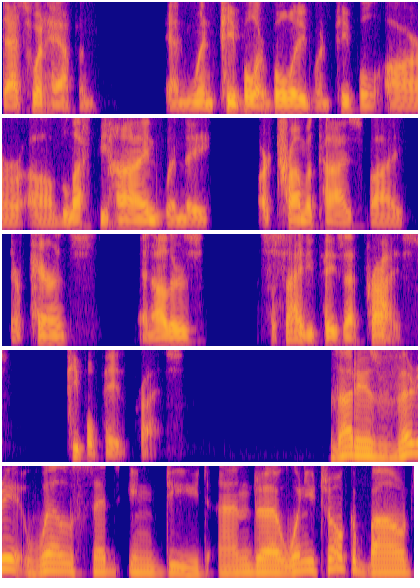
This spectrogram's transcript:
that's what happened. And when people are bullied, when people are uh, left behind, when they are traumatized by their parents and others. Society pays that price. People pay the price. That is very well said indeed. And uh, when you talk about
